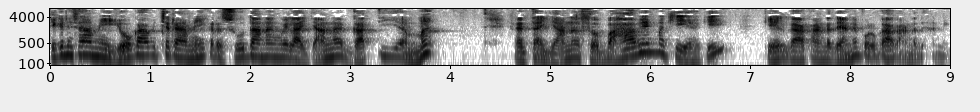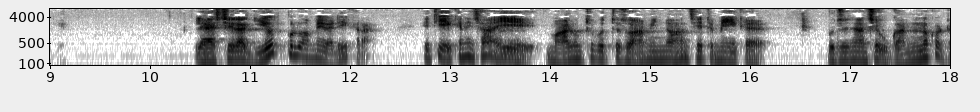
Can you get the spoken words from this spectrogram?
ඒක නිසා මේ යෝගාවචරය මේකට සූදානම් වෙලා යන ගතියම නැත්නම් යන ස්වභාවයෙන්ම කියකි කේල් ගහ ගන්න දෙන්නේ පොල් ගහ ගන්න දෙන්නේ කියලා. ලෑස්තිලා ගියොත් පුළුවන් මේ වැඩේ කරන්න. ඉතින් ඒක නිසා මේ මාළුන්ති පුත්‍ර ස්වාමීන් වහන්සේට මේක බුදුසසුනේ උගන්වනකොට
